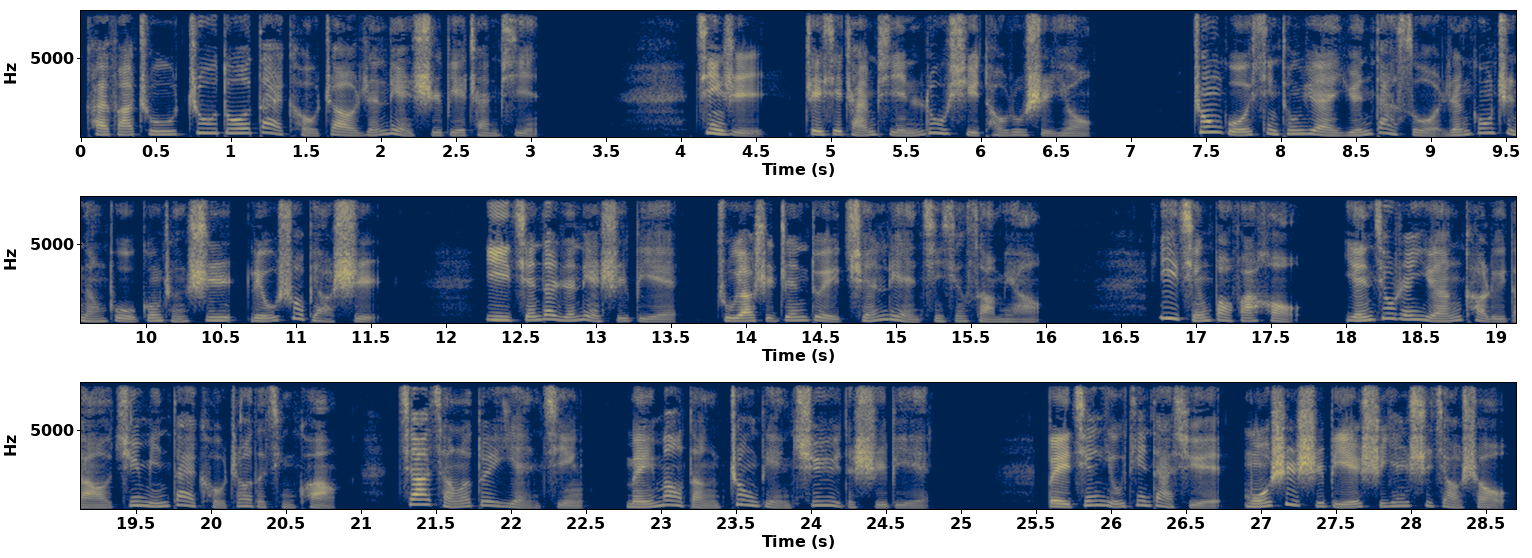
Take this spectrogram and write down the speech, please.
开发出诸多戴口罩人脸识别产品。近日，这些产品陆续投入使用。中国信通院云大所人工智能部工程师刘硕表示，以前的人脸识别主要是针对全脸进行扫描。疫情爆发后，研究人员考虑到居民戴口罩的情况。加强了对眼睛、眉毛等重点区域的识别。北京邮电大学模式识别实验室教授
